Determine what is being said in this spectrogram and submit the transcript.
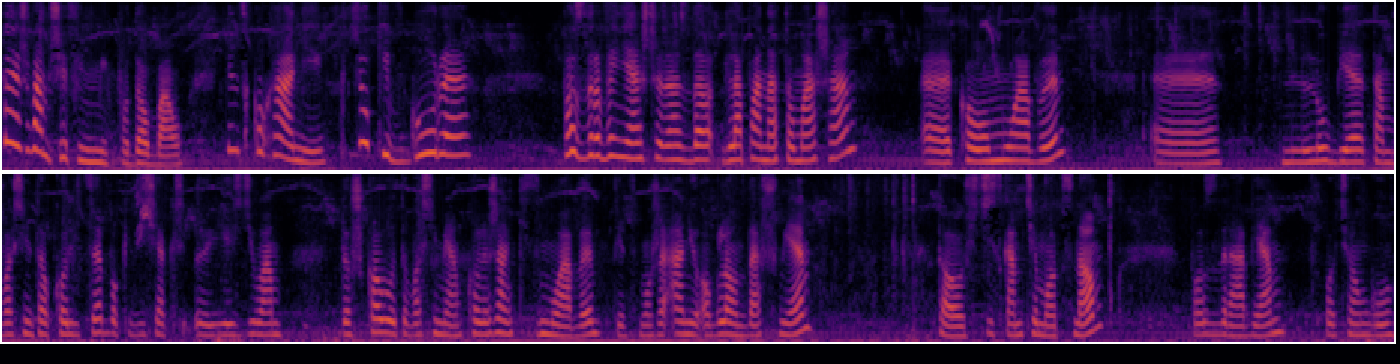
też Wam się filmik podobał. Więc kochani, kciuki w górę. Pozdrowienia jeszcze raz do, dla Pana Tomasza e, koło Mławy. E, lubię tam właśnie te okolice, bo kiedyś jak e, jeździłam do szkoły, to właśnie miałam koleżanki z Mławy, więc może Aniu oglądasz mnie, to ściskam Cię mocno. Pozdrawiam. W pociągu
